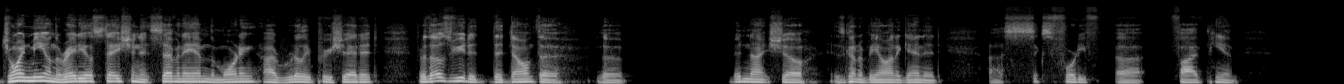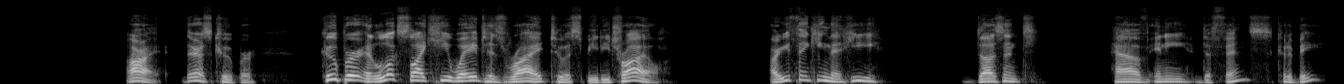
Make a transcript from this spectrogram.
join me on the radio station at 7 a.m. in the morning, I really appreciate it. For those of you that, that don't, the the midnight show is going to be on again at uh, 6:45 uh, p.m. All right, there's Cooper. Cooper, it looks like he waived his right to a speedy trial. Are you thinking that he doesn't have any defense? Could it be?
